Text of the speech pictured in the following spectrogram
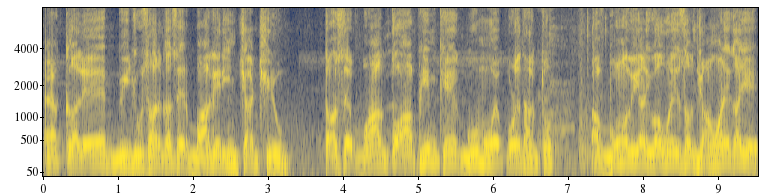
এককালে বিজু সার্কাসের বাঘের ইনচার্জ ছিলুম। তা সে বাঘ তো আফিম খেয়ে গুম হয়ে পড়ে থাকতো। আর বনবিহারী বাবুর এইসব জানোয়ারের কাজে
